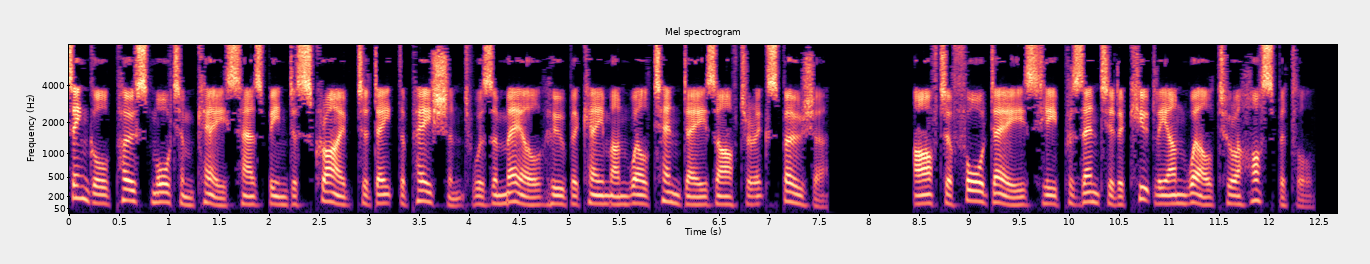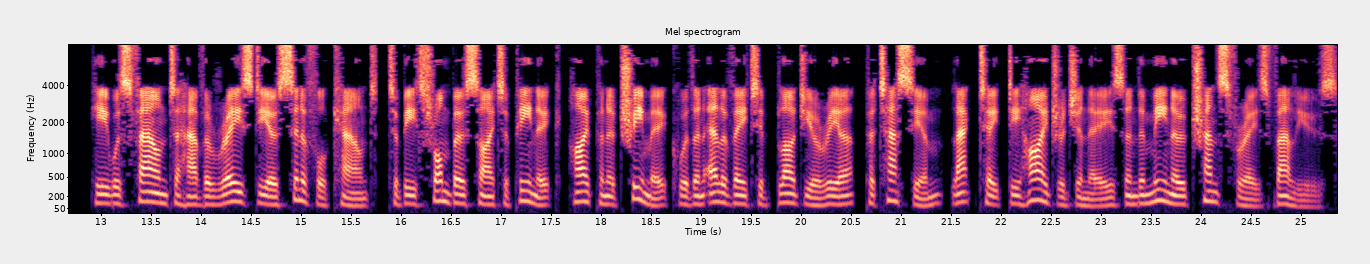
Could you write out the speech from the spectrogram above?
single post-mortem case has been described to date the patient was a male who became unwell 10 days after exposure. After four days he presented acutely unwell to a hospital. He was found to have a raised eosinophil count, to be thrombocytopenic, hyponatremic with an elevated blood urea, potassium, lactate dehydrogenase and amino transferase values.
